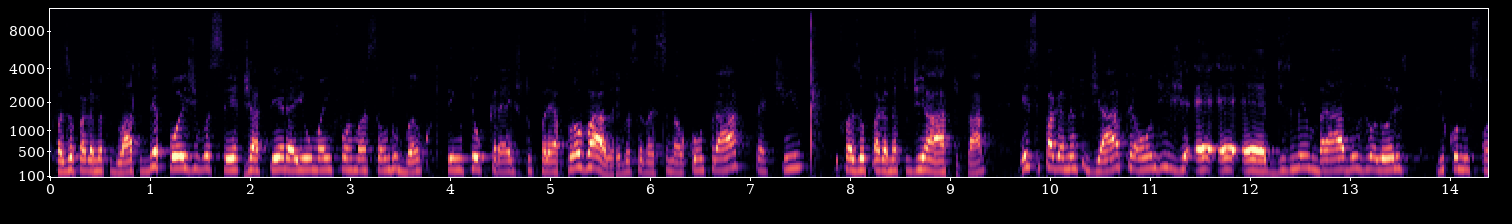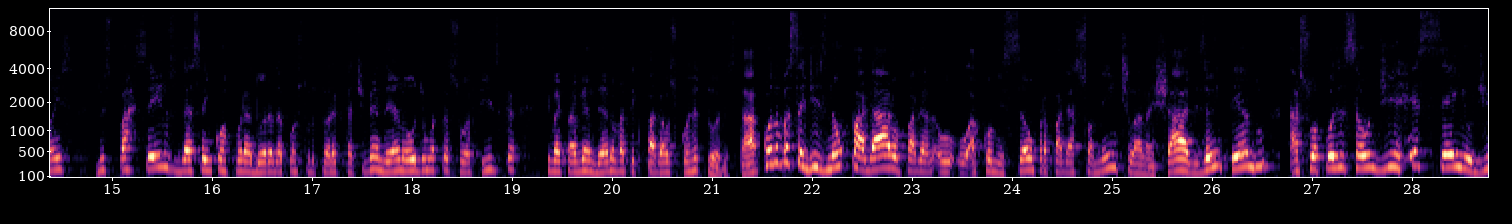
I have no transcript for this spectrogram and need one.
fazer o pagamento do ato depois de você já ter aí uma informação do banco que tem o teu crédito pré-aprovado. Aí você vai assinar o contrato certinho e fazer o pagamento de ato, tá? Esse pagamento de ato é onde é, é, é desmembrado os valores de comissões dos parceiros dessa incorporadora da construtora que está te vendendo ou de uma pessoa física que vai estar tá vendendo vai ter que pagar os corretores, tá? Quando você diz não pagar o, a comissão para pagar somente lá nas chaves, eu entendo a sua posição de receio, de...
